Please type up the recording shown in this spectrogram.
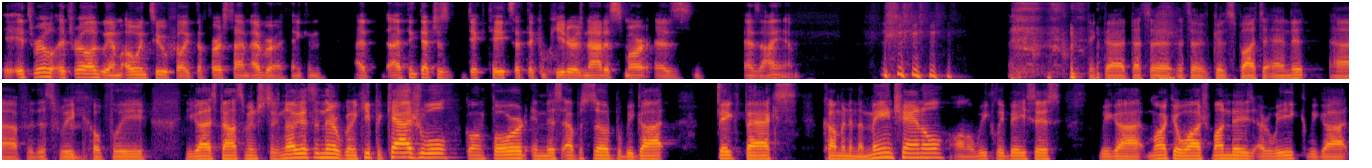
it's real, it's real ugly. I'm 0 2 for like the first time ever, I think, and I I think that just dictates that the computer is not as smart as as I am. I think that that's a that's a good spot to end it uh, for this week. Hopefully, you guys found some interesting nuggets in there. We're going to keep it casual going forward in this episode, but we got big facts coming in the main channel on a weekly basis. We got Market Watch Mondays every week. We got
